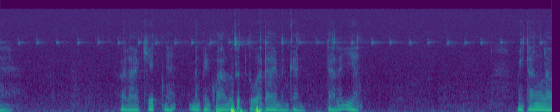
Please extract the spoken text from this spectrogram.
นะเวลาคิดเนี่ยมันเป็นความรู้สึกตัวได้เหมือนกัน แต่ละเอียด มีทั้งเรา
